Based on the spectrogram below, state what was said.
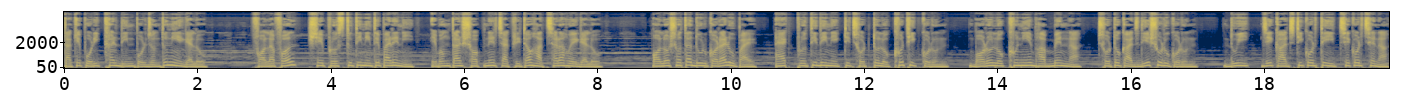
তাকে পরীক্ষার দিন পর্যন্ত নিয়ে গেল। ফলাফল সে প্রস্তুতি নিতে পারেনি এবং তার স্বপ্নের চাকরিটাও হাতছাড়া হয়ে গেল। অলসতা দূর করার উপায়, এক প্রতিদিন একটি ছোট্ট লক্ষ্য ঠিক করুন। বড় লক্ষ্য নিয়ে ভাববেন না, ছোট কাজ দিয়ে শুরু করুন। দুই, যে কাজটি করতে ইচ্ছে করছে না,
